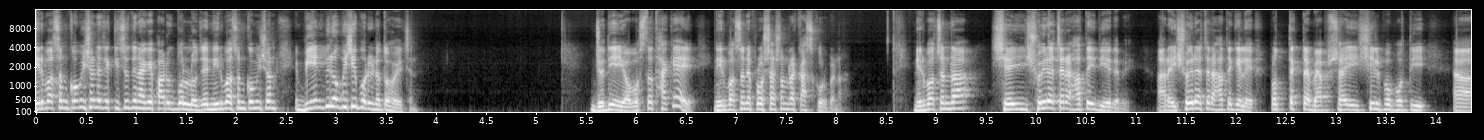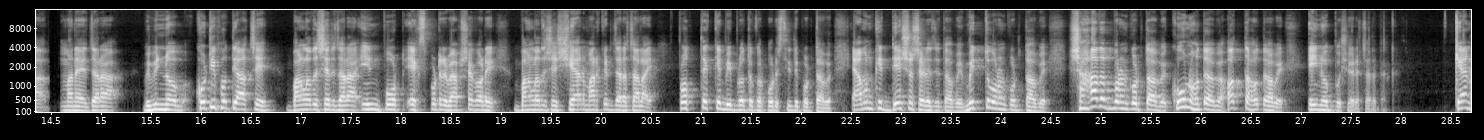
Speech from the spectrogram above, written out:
নির্বাচন কমিশনে যে কিছুদিন আগে ফারুক বলল যে, নির্বাচন কমিশন বিএনপির অফিসে পরিণত হয়েছেন। যদি এই অবস্থা থাকে, নির্বাচনে প্রশাসনরা কাজ করবে না। নির্বাচনরা সেই স্বৈরাচারের হাতেই দিয়ে দেবে। আর এই স্বৈরাচারের হাতে গেলে প্রত্যেকটা ব্যবসায়ী, শিল্পপতি মানে যারা বিভিন্ন কোটিপতি আছে, বাংলাদেশের যারা ইম্পোর্ট এক্সপোর্টের ব্যবসা করে, বাংলাদেশের শেয়ার মার্কেট যারা চালায়, প্রত্যেককে বিব্রতকর পরিস্থিতি পড়তে হবে। এমনকি দেশও ছেড়ে যেতে হবে, মৃত্যুবরণ করতে হবে, শাহাদত বরণ করতে হবে, খুন হতে হবে, হত্যা হতে হবে, এই নব্য স্বৈরাচারের দেখা কেন?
